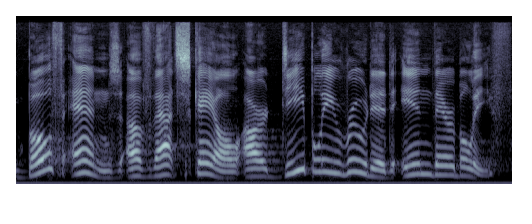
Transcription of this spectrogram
both ends of that scale are deeply rooted in their belief.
